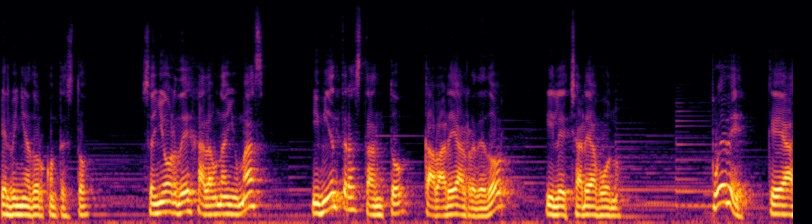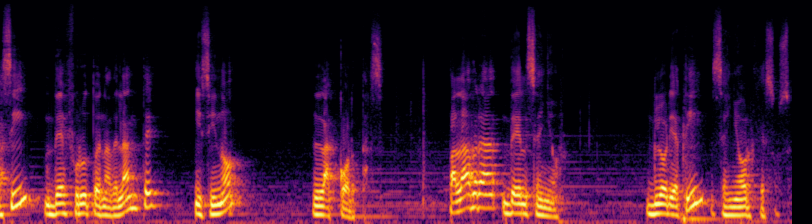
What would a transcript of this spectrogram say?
El viñador contestó, Señor, déjala un año más, y mientras tanto cavaré alrededor y le echaré abono puede que así dé fruto en adelante y si no, la cortas. Palabra del Señor. Gloria a ti, Señor Jesús.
